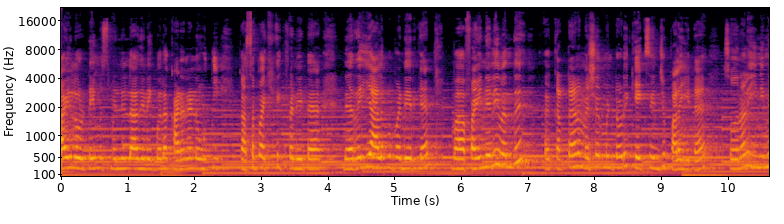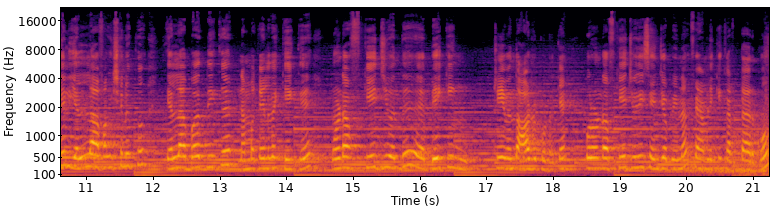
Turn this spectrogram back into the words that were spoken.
ஆயில் ஒரு டைம் ஸ்மெல் இல்லாத எனக்கு போல் கடலெண்ணெய் ஊற்றி கசப்பாக கேக் பண்ணிட்டேன். நிறைய அளவு பண்ணியிருக்கேன். ஃபைனலி வந்து கரெக்டான மெஷர்மெண்ட்டோடு கேக் செஞ்சு பழகிட்டேன். ஸோ அதனால் இனிமேல் எல்லா ஃபங்க்ஷனுக்கும் எல்லா பர்த்டேக்கும் நம்ம கையில் தான் கேக்கு ஒன் ஆஃப் கேஜி வந்து பேக்கிங் ட்ரே வந்து ஆர்டர் போட்டிருக்கேன். ஒரு ஒன் ஆஃப் கேஜி வரையும் செஞ்சோம் அப்படின்னா ஃபேமிலிக்கு கரெக்டாக இருக்கும்.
